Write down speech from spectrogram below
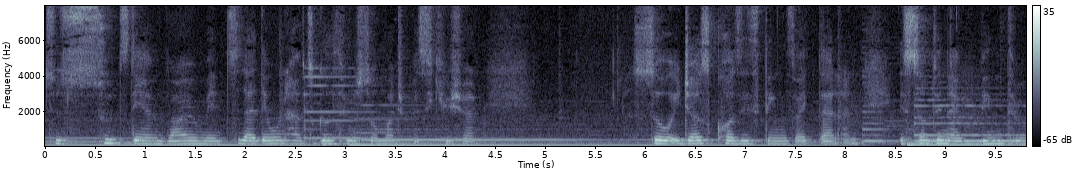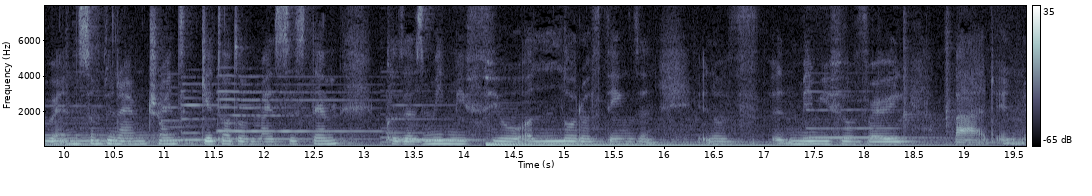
to suit the environment so that they won't have to go through so much persecution? So it just causes things like that and it's something i've been through and something i'm trying to get out of my system because it's made me feel a lot of things and you know it made me feel very bad in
